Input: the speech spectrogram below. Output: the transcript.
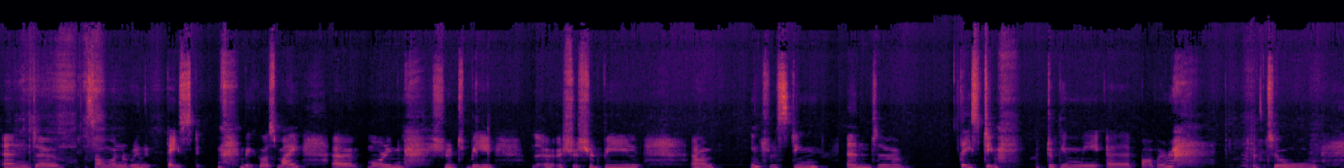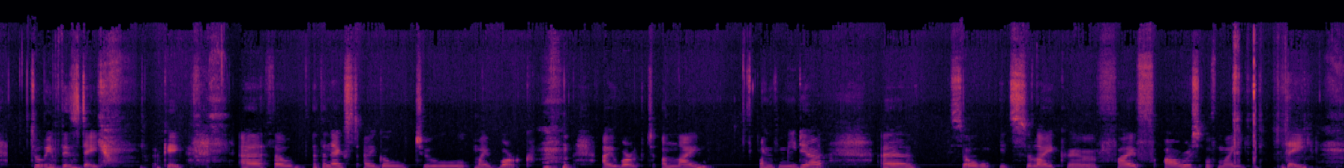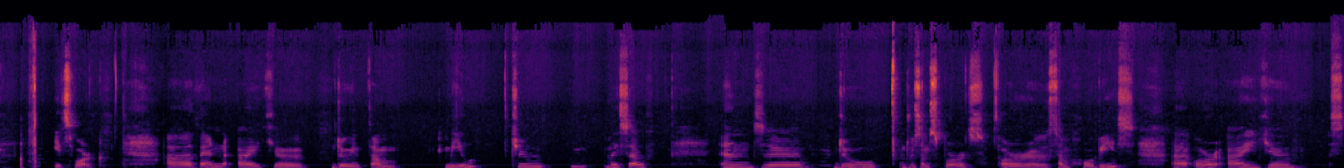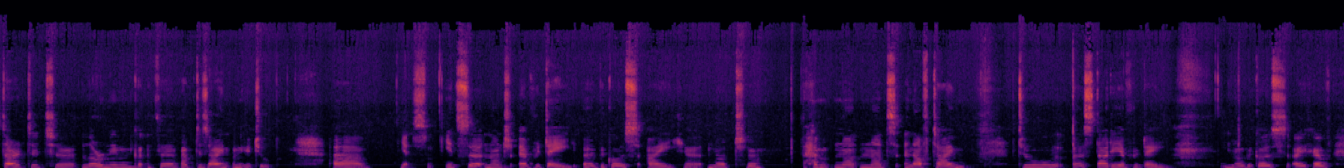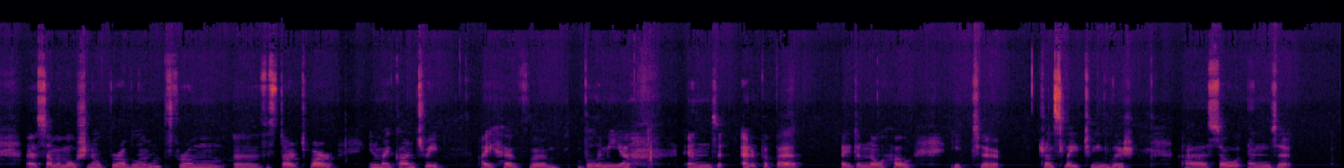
and uh, someone really tasty because my uh, morning should be uh, sh- should be um, interesting and uh, tasty to give me uh, power to to live this day. okay. Uh, so the next I go to my work. I worked online in media. Uh, so it's like uh, five hours of my day. It's work. Uh, then I uh, doing some meal to myself and uh, do do some sports or uh, some hobbies uh, or i uh, started uh, learning the web design on youtube. Uh, yes it's uh, not every day because i not have not not enough time to study every day you know because i have uh, some emotional problem from uh, the start war in my country i have um, bulimia and rpp i don't know how it uh, translates to english. Uh, so and uh,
